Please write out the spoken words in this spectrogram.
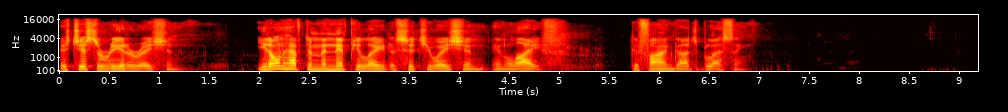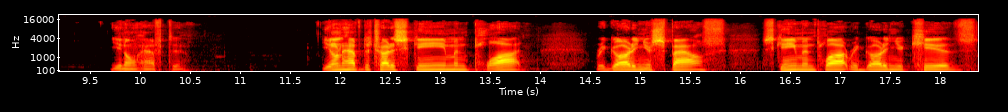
It's just a reiteration. You don't have to manipulate a situation in life to find God's blessing. You don't have to. You don't have to try to scheme and plot regarding your spouse, scheme and plot regarding your kids,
